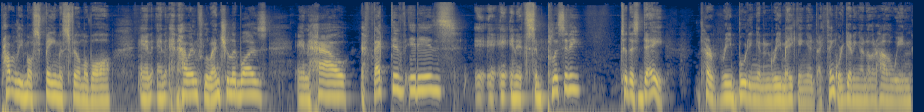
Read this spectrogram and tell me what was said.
probably most famous film of all, and, and, and how influential it was, and how effective it is in its simplicity. To this day, they're rebooting it and remaking it. I think we're getting another Halloween.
